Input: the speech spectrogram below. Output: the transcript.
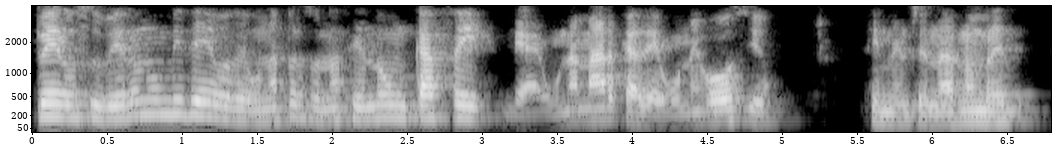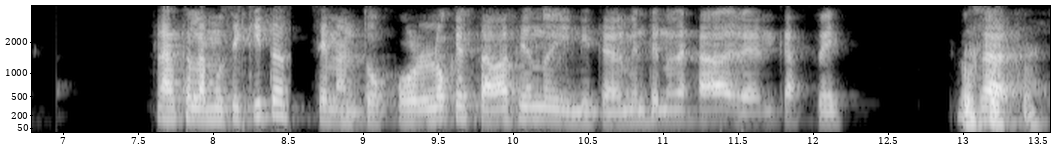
pero subieron un video de una persona haciendo un café de una marca, de un negocio, sin mencionar nombres. Hasta la musiquita se me antojó lo que estaba haciendo y literalmente no dejaba de ver el café. O sea,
